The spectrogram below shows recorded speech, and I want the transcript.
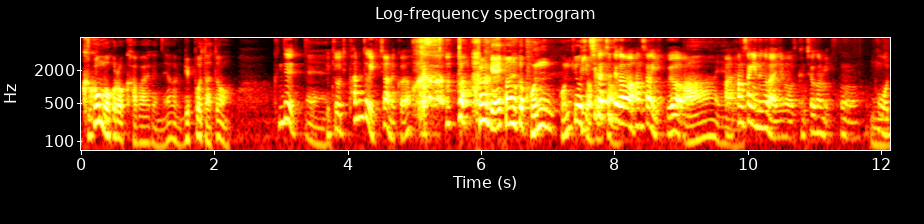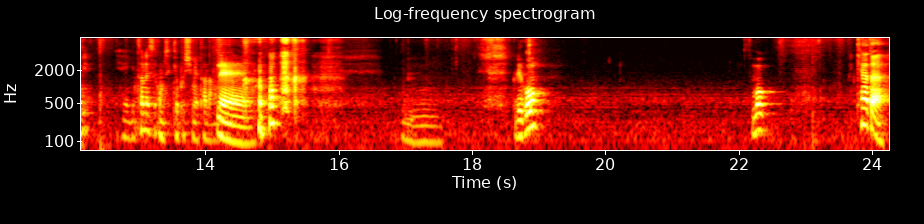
그거 먹으러 가봐야겠네요. 그럼 립보다도 근데 예. 이렇게 어디 파는 데가 있지 않을까요? 그런 게 저는 그 본 본 기억이 비치 없어서 같은 데 가면 항상 있고요. 아 예. 아, 항상 있는 건 아니지만 근처 가면 있고 음. 뭐 어디 예, 인터넷에 검색해 보시면 다 나와요. 네. 음, 그리고 뭐 캐나다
